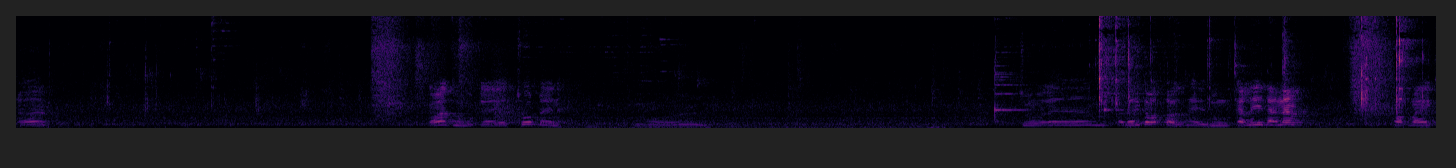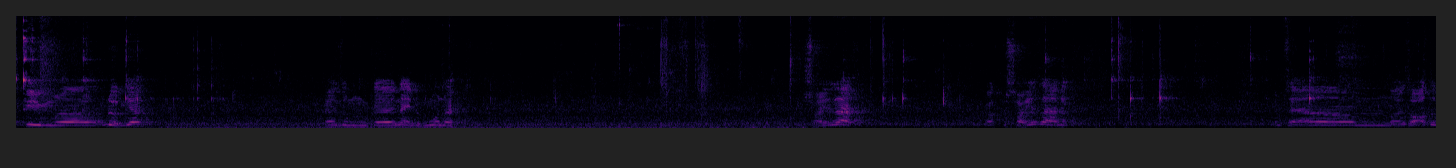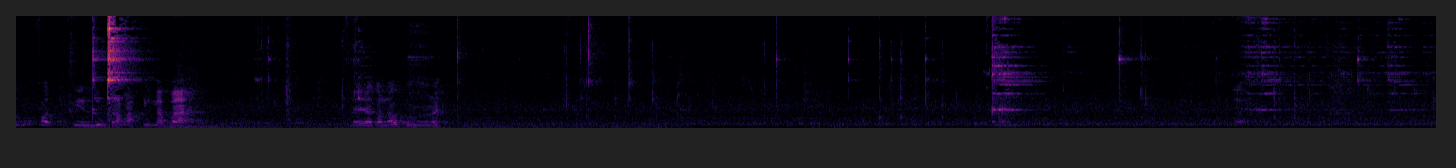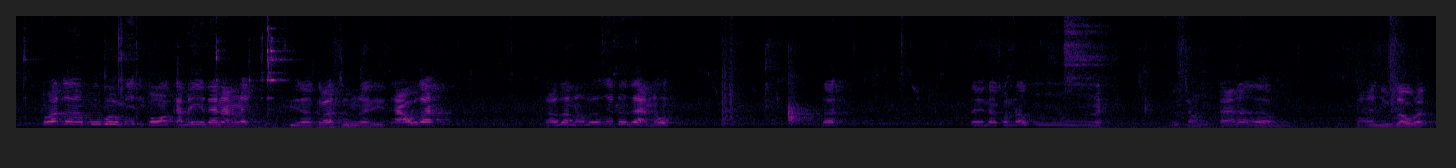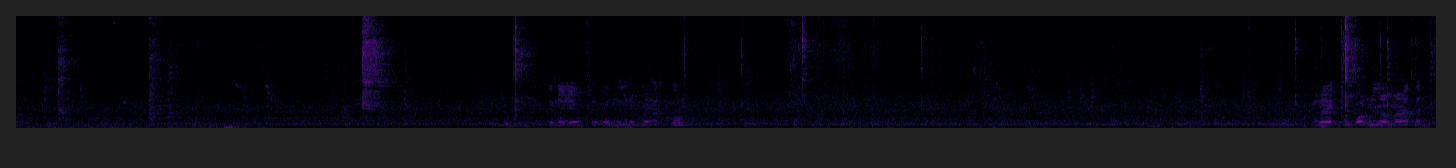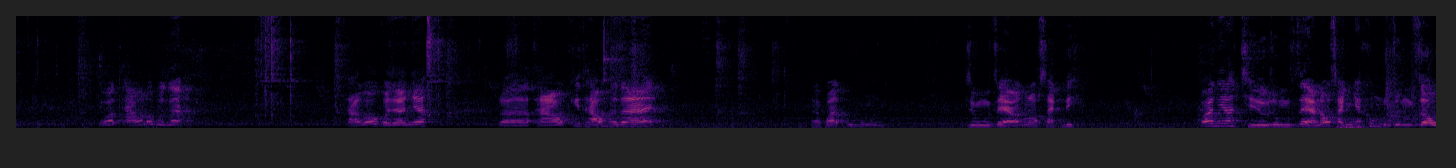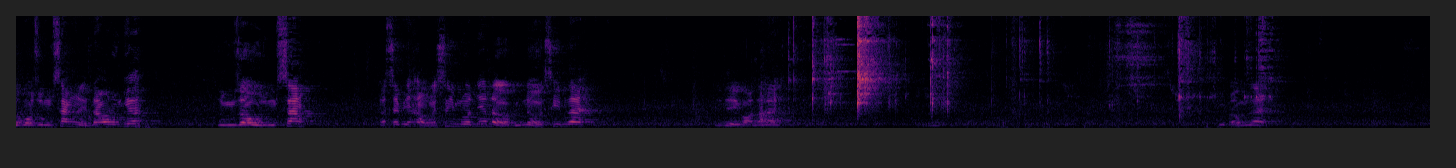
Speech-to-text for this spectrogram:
Đấy. các bạn dùng một cái đây này. Dùng ở đây các bác có thể dùng cà lê đa năng hoặc là kìm ờ, cũng được nhá. Hay dùng cái này được luôn này. Xoáy ra. Các xoáy ra đi. Em sẽ nói rõ từ bộ phận khi dung ta bác khi lắp vào. Đây là con ốc này. bơm ấy thì có cà lê đa năng đấy. Thì à, các bác dùng này để tháo ra. Tháo ra nó rất đơn giản thôi. Đây. Đây là con ốc ừ, này. Ở trong khá là khá là nhiều dầu đấy. Cái này em sẽ có nước làm mát không cái này không có nước làm mát này. Thì bác tháo nó vừa ra tháo gốc vào ra nhé là tháo, khi tháo người ra ấy các bác dùng rẻ bác lau sạch đi. Các bác nhá, chỉ được dùng rẻ lau sạch nhé không được dùng dầu và dùng xăng để lau đâu nhé dùng dầu, dùng xăng, là sẽ bị hỏng cái sim luôn nhé nở, bị nở sim ra. Thì để gọn ra đây. Chút ống ra.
